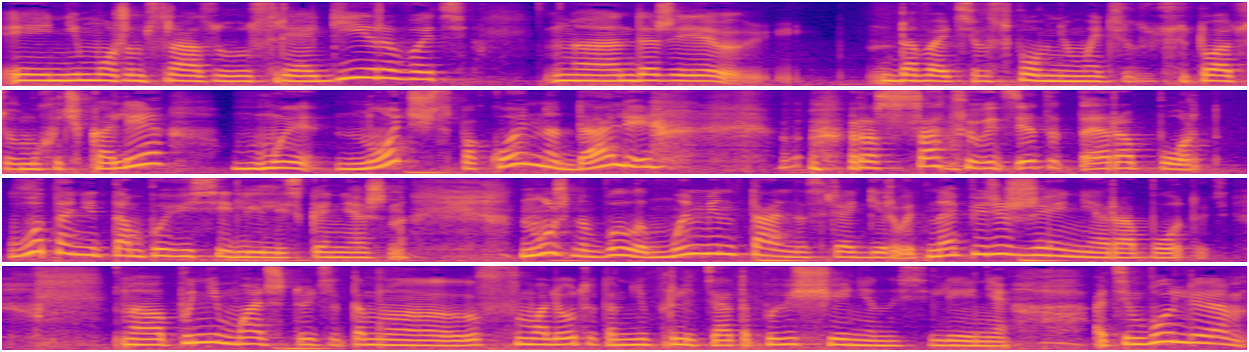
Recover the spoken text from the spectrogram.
и не можем сразу среагировать. А, даже давайте вспомним эту ситуацию в Махачкале, мы ночь спокойно дали расшатывать этот аэропорт. Вот они там повеселились, конечно. Нужно было моментально среагировать, на опережение работать, а, понимать, что эти там э, самолеты там не прилетят, оповещение населения. А тем более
